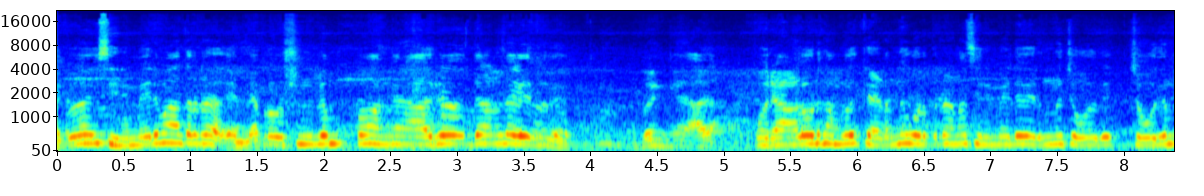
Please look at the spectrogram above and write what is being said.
ഇപ്പൊ സിനിമയിൽ സിനിമയിൽ മാത്രമല്ല എല്ലാ പ്രൊഫഷനിലും ഇപ്പൊ അങ്ങനെ ആ ഒരു ഇതാണല്ലോ വരുന്നത്. അപ്പൊ ഒരാളോട് നമ്മൾ കിടന്നു കൊടുത്തിട്ടാണ് സിനിമയിൽ വരുന്ന ചോദ്യം ചോദ്യം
